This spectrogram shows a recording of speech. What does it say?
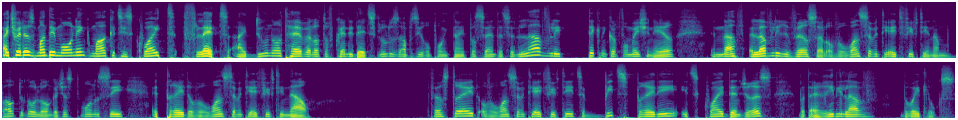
Hi traders, Monday morning market is quite flat. I do not have a lot of candidates. Lulu's up 0.9%. That's a lovely technical formation here. Enough, a lovely reversal over 178.50 and I'm about to go long. I just want to see a trade over 178.50 now. First trade over 178.50. It's a bit spready. It's quite dangerous, but I really love the way it looks.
